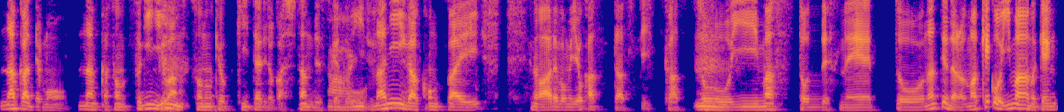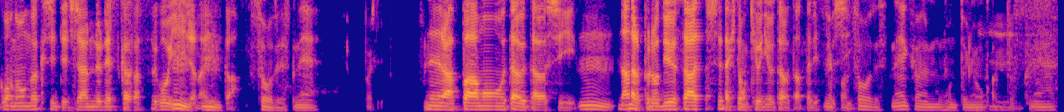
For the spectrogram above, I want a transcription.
中でも、なんかその次にはうんその曲聴いたりとかしたんですけど、あいいですね何が今回のアルバム良かったっていうかと言いますとですね、えっと、なんて言うんだろう、まあ、結構今の現行の音楽シーンってジャンルレス化がすごいじゃないですか。うんうんそうですね。やっぱり。ね、ラッパーも歌歌うし、うん。なんならプロデューサーしてた人も急に歌歌ったりするしそうですね。去年も本当に多かったですね。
